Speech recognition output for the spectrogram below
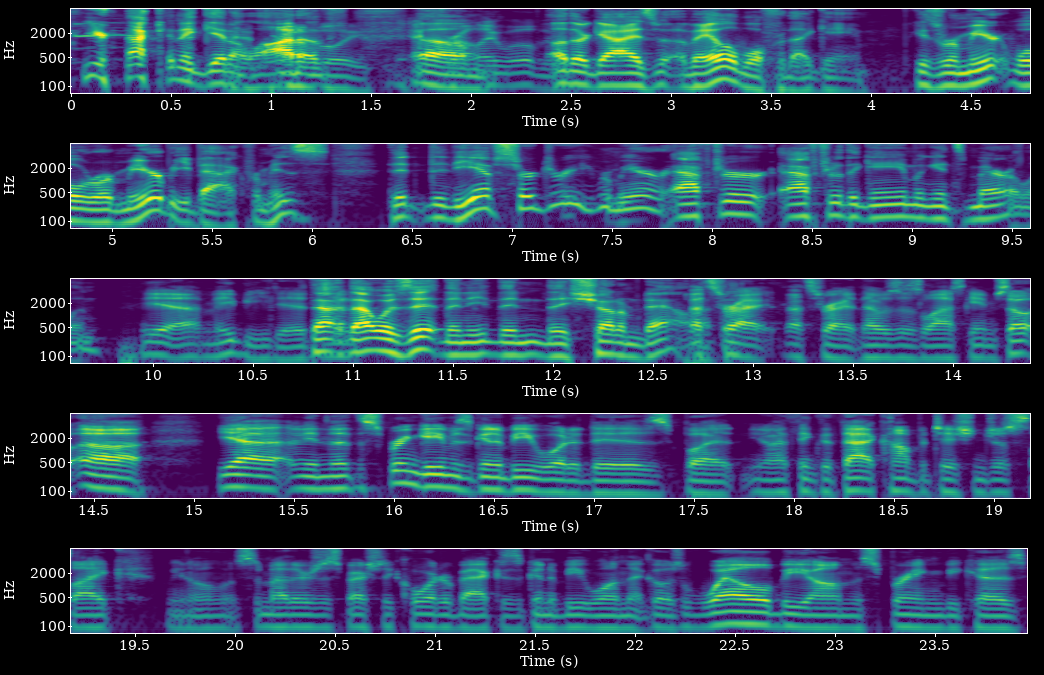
you're not going to get a lot probably. of um, other guys available for that game. Because Rahmir will Rahmir be back from his did, did he have surgery Rahmir after after the game against Maryland? Yeah, maybe he did. That that was it. Then he then they shut him down. That's right. That's right. That was his last game. So, uh, yeah, I mean, the, the spring game is going to be what it is, but you know, I think that that competition, just like you know some others, especially quarterback, is going to be one that goes well beyond the spring because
